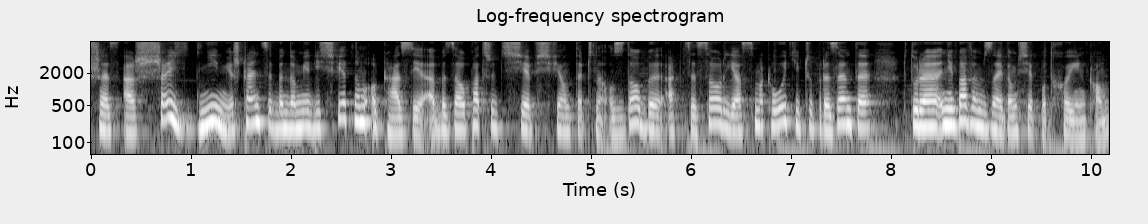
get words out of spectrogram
Przez aż 6 dni mieszkańcy będą mieli świetną okazję, aby zaopatrzyć się w świąteczne ozdoby, akcesoria, smakołyki czy prezenty, które niebawem znajdą się pod choinką.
